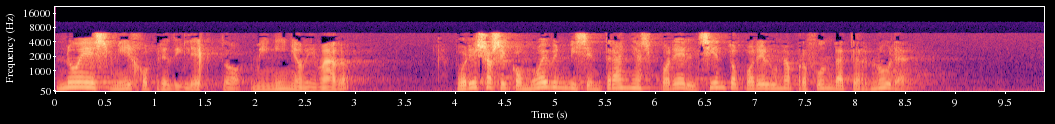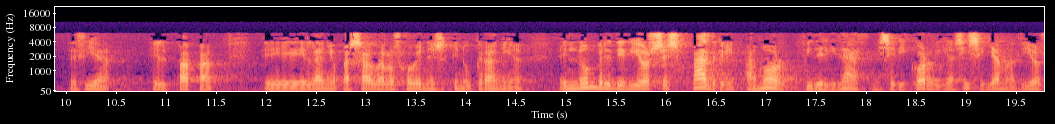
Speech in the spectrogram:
¿no es mi hijo predilecto, mi niño mimado? Por eso se conmueven mis entrañas por él, siento por él una profunda ternura. Decía el Papa eh, el año pasado a los jóvenes en Ucrania, el nombre de Dios es Padre, amor, fidelidad, misericordia, así se llama Dios.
